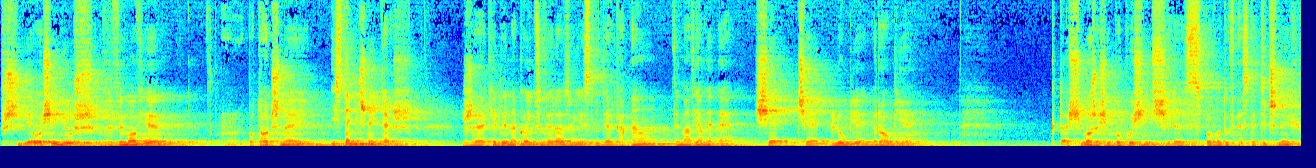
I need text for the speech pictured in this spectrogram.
Przyjęło się już w wymowie potocznej i też, że kiedy na końcu wyrazu jest literka E, wymawiamy E. Sie, cie, lubię, robię. Ktoś może się pokusić z powodów estetycznych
